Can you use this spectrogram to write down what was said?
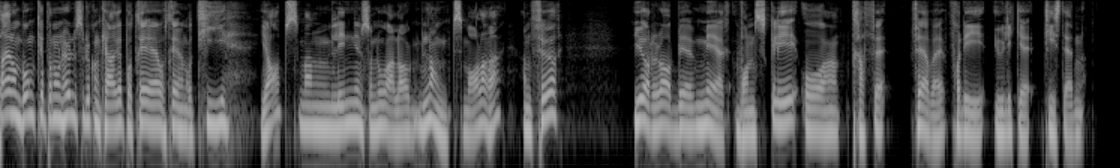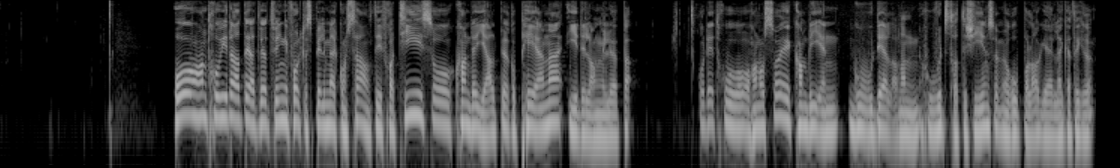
Der er noen bunker på noen hull så du kan carry på 3 og 310 yards, men linjen som nå er langt smalere enn før, gjør det da blir mer vanskelig å treffe fairway fra de ulike ti-stedene. Og han tror videre at, det at ved å tvinge folk til å spille mer konsernt fra ti, så kan det hjelpe europeerne i det lange løpet. Og det tror han også kan bli en god del av den hovedstrategien som Europalaget legger til grunn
